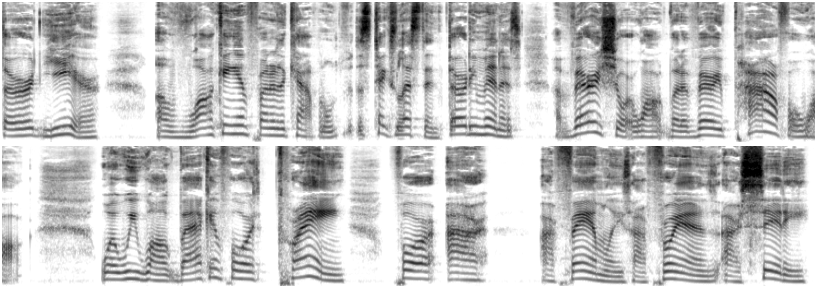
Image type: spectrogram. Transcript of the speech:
third year of walking in front of the Capitol. This takes less than 30 minutes, a very short walk, but a very powerful walk where we walk back and forth praying for our, our families, our friends, our city,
